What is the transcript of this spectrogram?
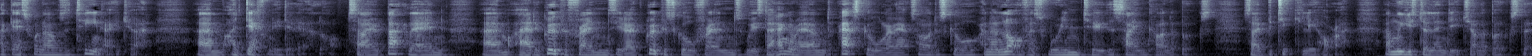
I guess, when I was a teenager, um, I definitely did it a lot. So back then, um, I had a group of friends, you know, group of school friends. We used to hang around at school and outside of school, and a lot of us were into the same kind of books, so particularly horror. And we used to lend each other books that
